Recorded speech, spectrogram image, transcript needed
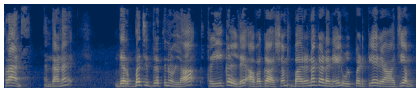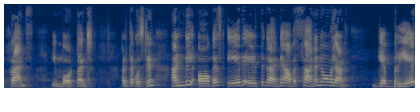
ഫ്രാൻസ് എന്താണ് ഗർഭഛിദ്രത്തിനുള്ള സ്ത്രീകളുടെ അവകാശം ഭരണഘടനയിൽ ഉൾപ്പെടുത്തിയ രാജ്യം ഫ്രാൻസ് ഇമ്പോർട്ടൻറ്റ് അടുത്ത ക്വസ്റ്റ്യൻ അണ്ടിൽ ഓഗസ്റ്റ് ഏത് എഴുത്തുകാരൻ്റെ അവസാന നോവലാണ് ഗബ്രിയേൽ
